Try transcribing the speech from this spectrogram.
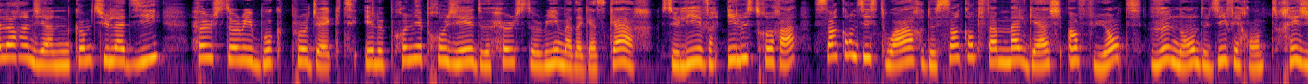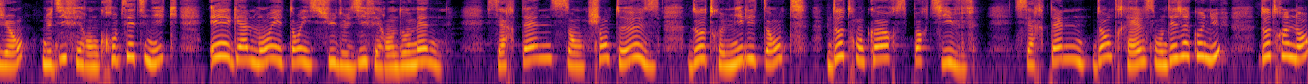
Alors Anjan, comme tu l'as dit, Her Story Book Project est le premier projet de Her Story Madagascar. Ce livre illustrera 50 histoires de 50 femmes malgaches influentes venant de différentes régions, de différents groupes ethniques et également étant issues de différents domaines. Certaines sont chanteuses, d'autres militantes, d'autres encore sportives. Certaines d'entre elles sont déjà connues, d'autres non,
